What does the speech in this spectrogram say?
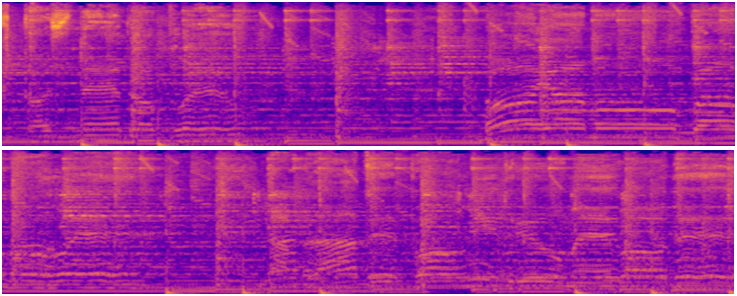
хтось не доплив, бо йому помогли. Набрати повні трюми води,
